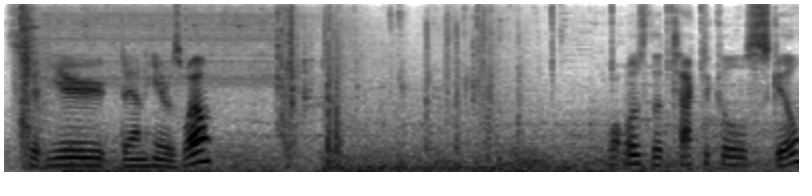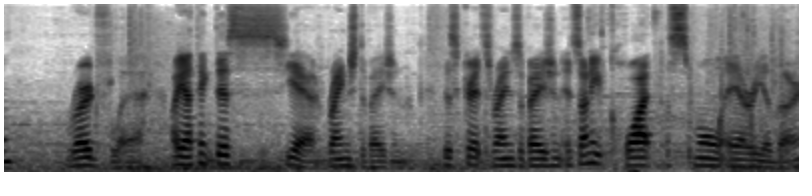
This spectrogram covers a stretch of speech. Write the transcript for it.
Let's get you down here as well. What was the tactical skill? Road flare. Oh yeah, I think this, yeah, ranged evasion. This creates ranged evasion. It's only quite a small area though.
